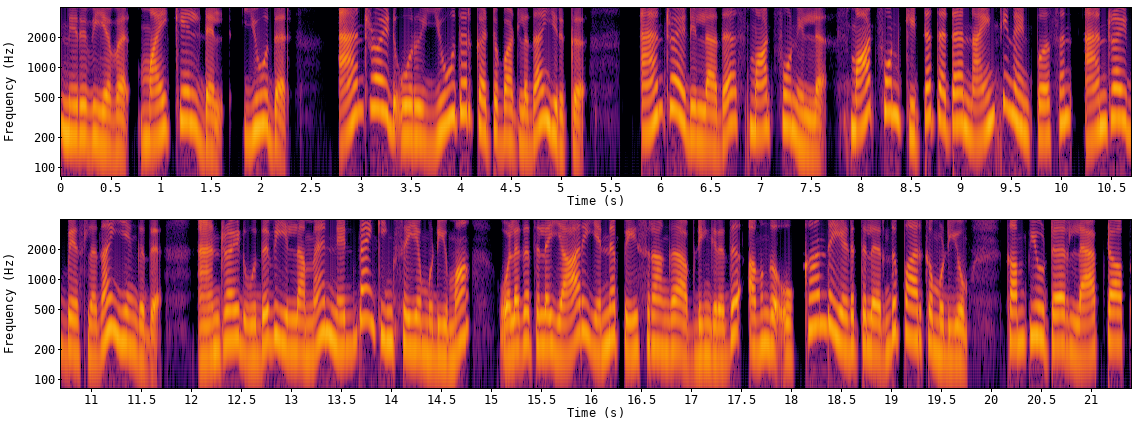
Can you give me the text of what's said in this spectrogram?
நிறுவியவர் மைக்கேல் டெல் யூதர் ஆண்ட்ராய்டு ஒரு யூதர் கட்டுப்பாட்டுல தான் இருக்கு. ஆண்ட்ராய்டு இல்லாத ஸ்மார்ட் ஃபோன் இல்ல. ஸ்மார்ட் ஃபோன் கிட்டத்தட்ட 99% நைன் பர்சன்ட் ஆண்ட்ராய்டு பேஸ்ல தான் இயங்குது. ஆண்ட்ராய்டு உதவி இல்லாம நெட் பேங்கிங் செய்ய முடியுமா? உலகத்துல யாரு என்ன பேசுறாங்க அப்படிங்கிறது அவங்க உட்கார்ந்த இடத்துல இருந்து பார்க்க முடியும். கம்ப்யூட்டர் லேப்டாப்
